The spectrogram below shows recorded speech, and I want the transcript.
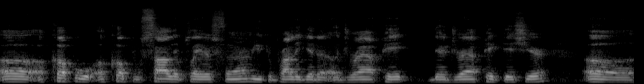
uh, a couple a couple solid players for him. You could probably get a, a draft pick, their draft pick this year, uh,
